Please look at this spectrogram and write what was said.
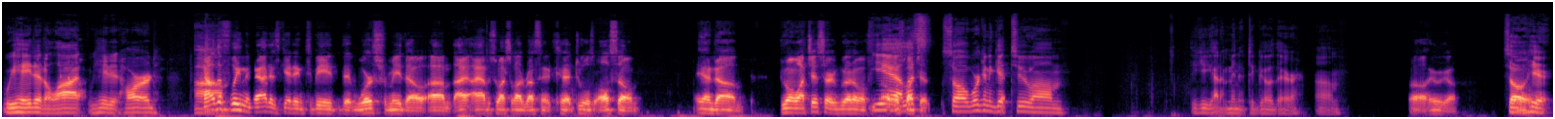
We hate it a lot. We hate it hard. Now the Um, fleeing the mat is getting to be the worst for me though. Um, I, I obviously watch a lot of wrestling at Cadet Duels also, and um, you want to watch this or we want to? yeah, let's, let's. watch it. So we're gonna get to. Um, I think you got a minute to go there. Um, Oh, here we go. so Oh. here,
